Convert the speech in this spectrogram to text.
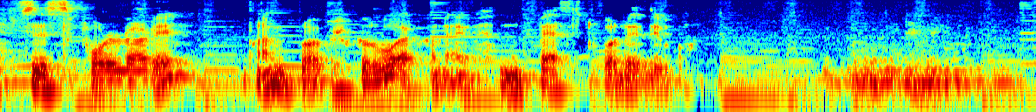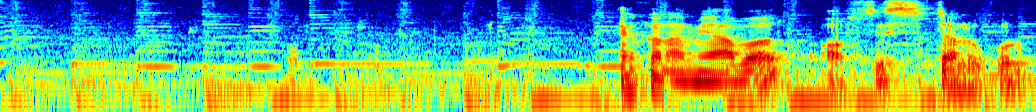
অফিস ফোল্ডারে আমি প্রবেশ করব। এখন এখানে পেস্ট করে দেব। এখন আমি আবার অফিস চালু করব।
